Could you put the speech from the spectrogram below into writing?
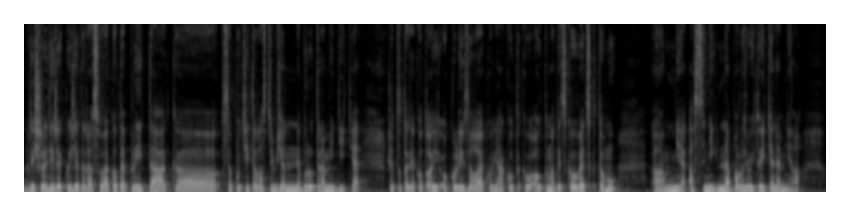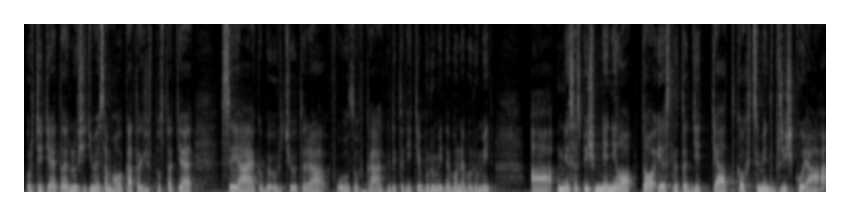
když lidi řekli, že teda jsou jako teplí, tak uh, se počítalo s tím, že nebudou teda mít dítě, že to tak jako to jejich okolí vzalo jako nějakou takovou automatickou věc k tomu. Uh, mě asi nikdy nenapadlo, že bych to dítě neměla. Určitě je to jednodušší tím, že jsem holka, takže v podstatě si já jakoby určuju teda v úhozovkách, kdy to dítě budu mít nebo nebudu mít. A u mě se spíš měnilo to, jestli to děťátko chci mít v bříšku já,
